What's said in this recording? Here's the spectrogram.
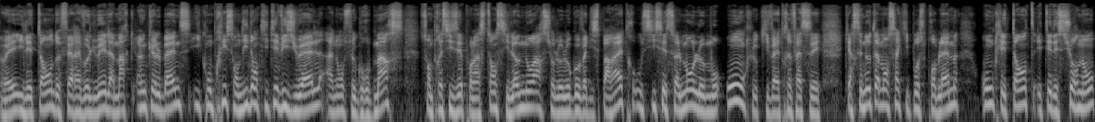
Oui, il est temps de faire évoluer la marque Uncle Ben's, y compris son identité visuelle, annonce le groupe Mars, sans préciser pour l'instant si l'homme noir sur le logo va disparaître ou si c'est seulement le mot oncle qui va être effacé. Car c'est notamment ça qui pose problème. Oncle et tante étaient des surnoms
